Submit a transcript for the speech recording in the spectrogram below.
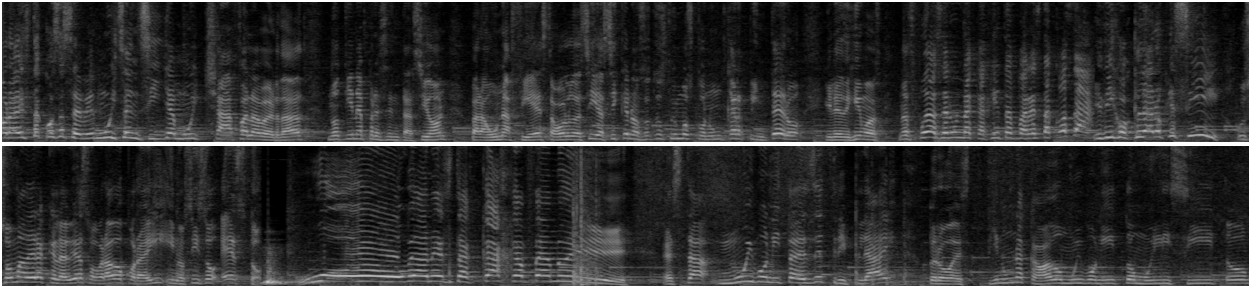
Ahora, esta cosa se ve muy sencilla, muy chafa, la verdad. No tiene presentación para una fiesta o algo así. Así que nosotros fuimos con un carpintero y le dijimos, ¿nos puede hacer una cajita para esta cosa? Y dijo, claro que sí. Usó madera que le había sobrado por ahí y nos hizo esto. ¡Wow! Vean esta caja, family. Está muy bonita, es de triple A, pero tiene un acabado muy bonito, muy lisito.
